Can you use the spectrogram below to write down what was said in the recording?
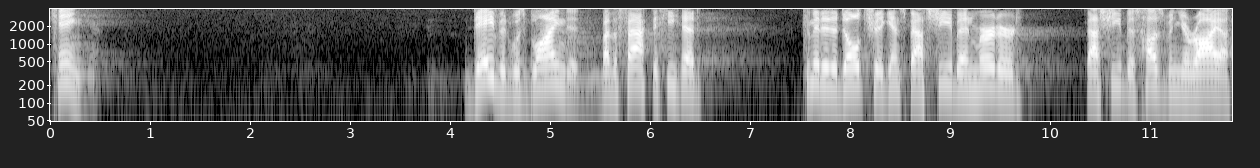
king. David was blinded by the fact that he had committed adultery against Bathsheba and murdered Bathsheba's husband Uriah.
